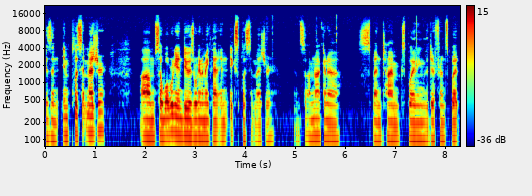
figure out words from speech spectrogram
is an implicit measure. Um, so what we're going to do is we're going to make that an explicit measure. And so I'm not going to spend time explaining the difference, but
